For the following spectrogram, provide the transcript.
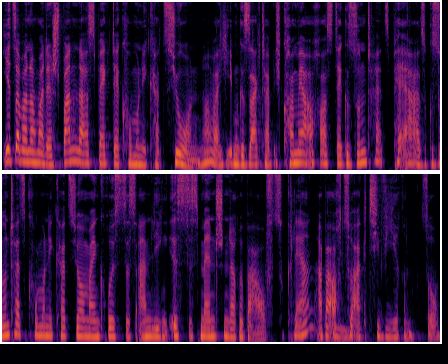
Jetzt aber nochmal der spannende Aspekt der Kommunikation. Kommunikation, ne? weil ich eben gesagt habe, ich komme ja auch aus der Gesundheits-PR, also Gesundheitskommunikation. Mein größtes Anliegen ist es, Menschen darüber aufzuklären, aber auch mhm. zu aktivieren. So,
